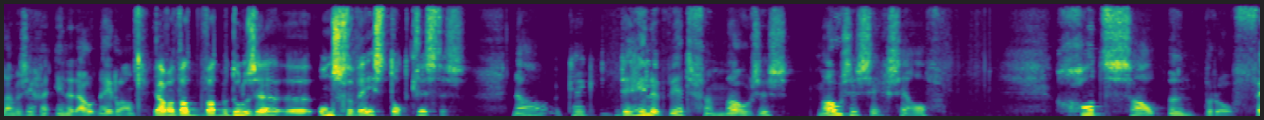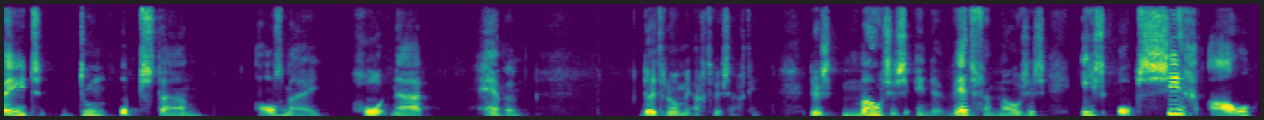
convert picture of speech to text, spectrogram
laten we zeggen, in het Oud-Nederlands. Ja, want wat, wat bedoelen ze? Eh, ons geweest tot Christus. Nou, kijk, de hele wet van Mozes, Mozes zegt zelf, God zal een profeet doen opstaan als mij, hoort naar hem. Hem. Deuteronomie 8 vers 18. Dus Mozes en de wet van Mozes is op zich al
